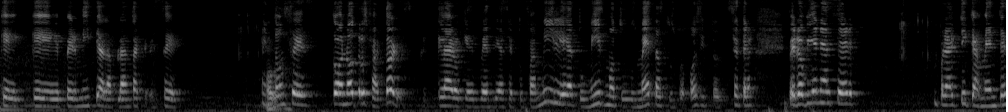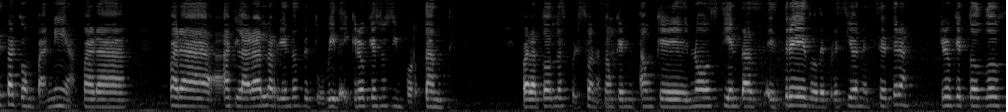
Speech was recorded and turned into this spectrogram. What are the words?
que, que permite a la planta crecer. Entonces, con otros factores. Claro que vendría a ser tu familia, tú mismo, tus metas, tus propósitos, etcétera. Pero viene a ser prácticamente esta compañía para, para aclarar las riendas de tu vida. Y creo que eso es importante para todas las personas, aunque, aunque no sientas estrés o depresión, etcétera, creo que todos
